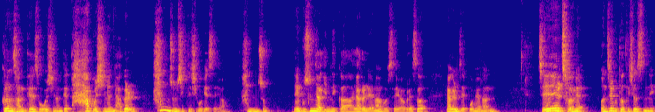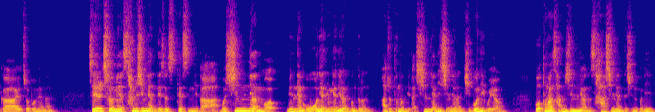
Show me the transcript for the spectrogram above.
그런 상태에서 오시는데 다 보시면 약을 한 줌씩 드시고 계세요. 한 줌. 예, 무슨 약입니까? 약을 내놔 보세요. 그래서 약을 이제 보면은 제일 처음에 언제부터 드셨습니까? 여쭤보면은 제일 처음에 30년 되셨, 됐습니다. 뭐 10년, 뭐 몇 년, 5년, 6년 이런 분들은 아주 드뭅니다. 10년, 20년은 기본이고요. 보통 한 30년, 40년 드신 분이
